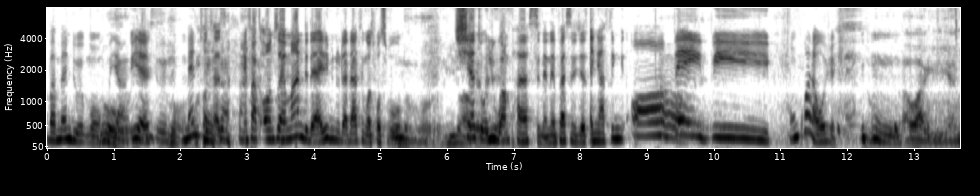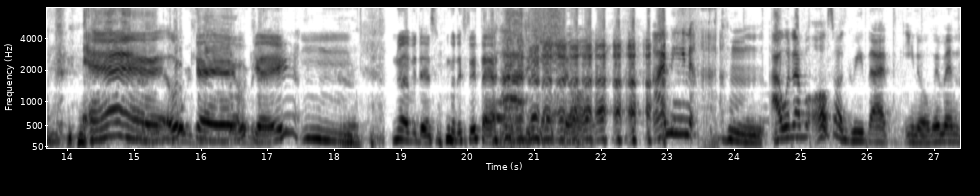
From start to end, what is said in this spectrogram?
But men do it more. No. Yeah, Yes. men do it more. Men taught us. In fact, until a man did it, I didn't even know that that thing was possible. No, you don't Share to only one person, and the person is just, and you're thinking, oh, Oh. baby. Unkwana woshe. No, how are you? I mean, Eh, okay, okay. Mm. No evidence. I'm gonna explain that. I mean, hmm, I would have also agreed that you know women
